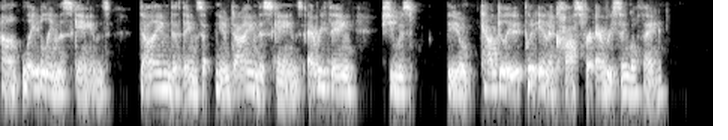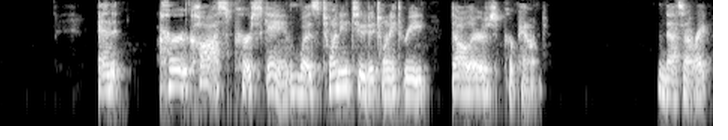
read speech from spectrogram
um, labeling the skeins, dyeing the things, you know, dyeing the skeins, everything she was, you know, calculated, put in a cost for every single thing. And her cost per skein was 22 to $23 per pound. That's not right.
